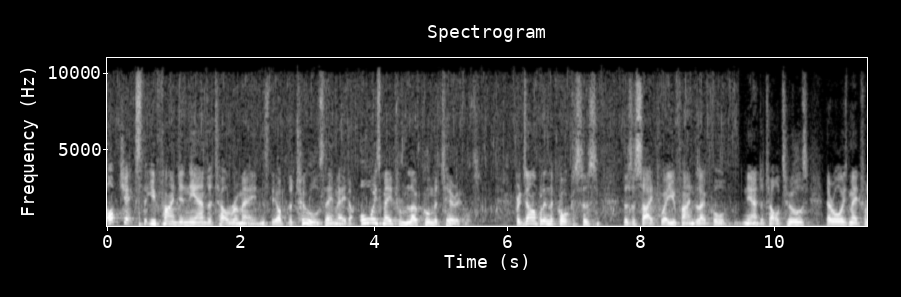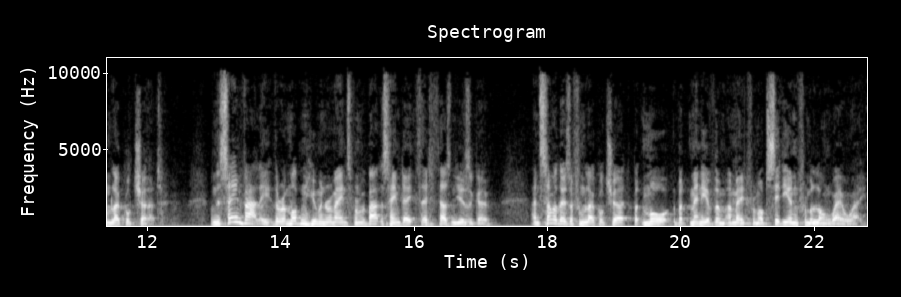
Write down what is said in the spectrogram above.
objects that you find in Neanderthal remains, the, the tools they made, are always made from local materials. For example, in the Caucasus, there's a site where you find local Neanderthal tools. They're always made from local chert. In the same valley, there are modern human remains from about the same date, 30,000 years ago. And some of those are from local chert, but, more, but many of them are made from obsidian from a long way away.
